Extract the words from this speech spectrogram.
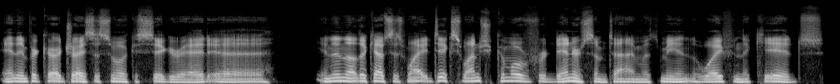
And then Picard tries to smoke a cigarette. Uh, and then the other cop says, why, Dix, why don't you come over for dinner sometime with me and the wife and the kids?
